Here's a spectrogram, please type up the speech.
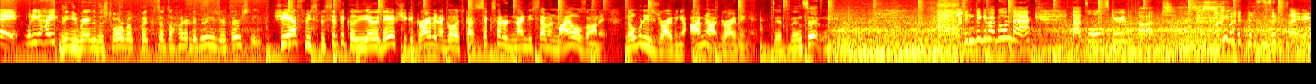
say? What are you? How you? that you ran to the store real quick because it's 100 degrees. You're thirsty. She asked me specifically the other day if she could drive it, and I go, it's got 697 miles on it. Nobody's driving it. I'm not driving it. It's been sitting. Didn't think about going back. That's a little scary of a thought. but this is exciting.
